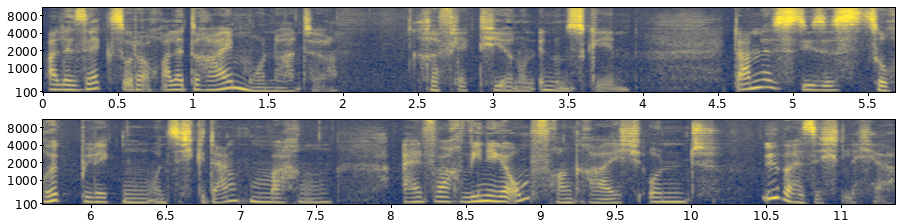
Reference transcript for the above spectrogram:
alle sechs oder auch alle drei Monate reflektieren und in uns gehen. Dann ist dieses Zurückblicken und sich Gedanken machen einfach weniger umfangreich und übersichtlicher.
